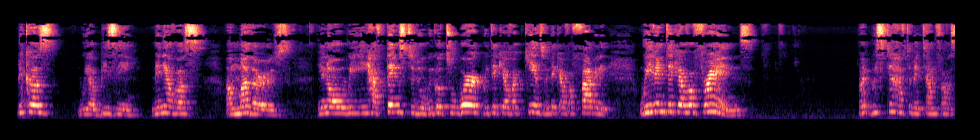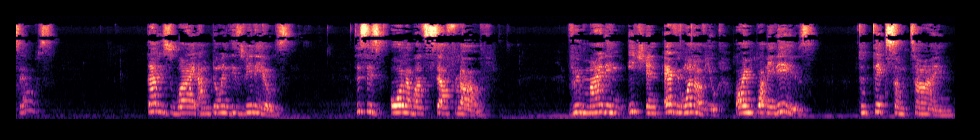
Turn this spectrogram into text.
because we are busy. Many of us are mothers. You know, we have things to do. We go to work. We take care of our kids. We take care of our family. We even take care of our friends. But we still have to make time for ourselves. That is why I'm doing these videos. This is all about self-love reminding each and every one of you how important it is to take some time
